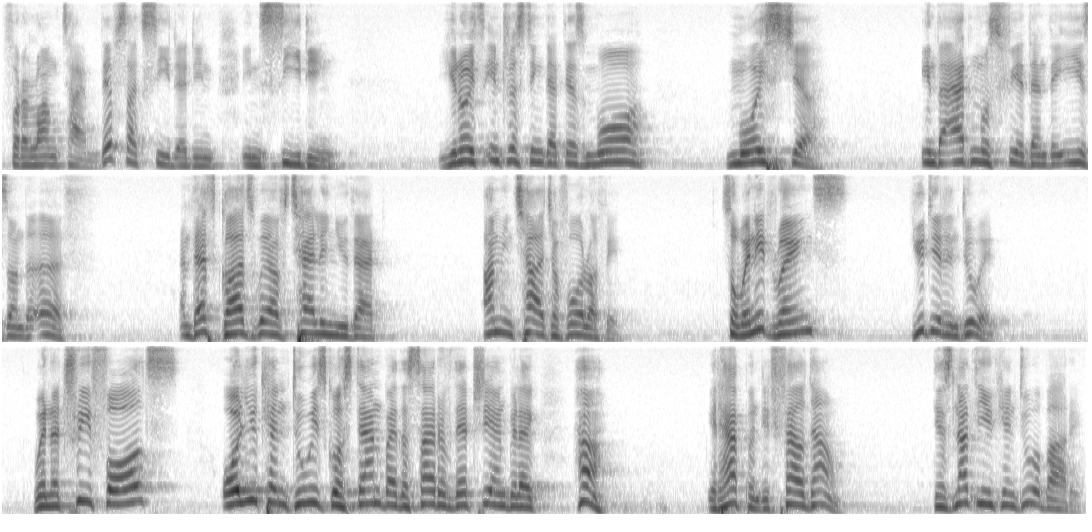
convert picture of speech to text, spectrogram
for a long time. They've succeeded in, in seeding. You know, it's interesting that there's more moisture in the atmosphere than there is on the earth. And that's God's way of telling you that I'm in charge of all of it. So when it rains, you didn't do it. When a tree falls, all you can do is go stand by the side of that tree and be like, huh, it happened, it fell down. There's nothing you can do about it.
